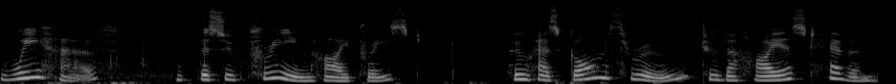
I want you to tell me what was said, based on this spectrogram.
we have the supreme high priest who has gone through to the highest heaven.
